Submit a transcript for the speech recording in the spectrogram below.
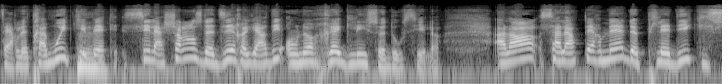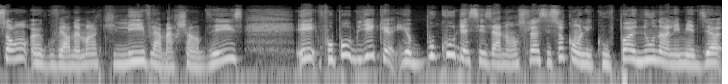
faire le tramway de Québec. C'est la chance de dire, regardez, on a réglé ce dossier-là. Alors, ça leur permet de plaider qu'ils sont un gouvernement qui livre la marchandise. Et faut pas oublier qu'il y a beaucoup de ces annonces-là. C'est sûr qu'on les couvre pas, nous, dans les médias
